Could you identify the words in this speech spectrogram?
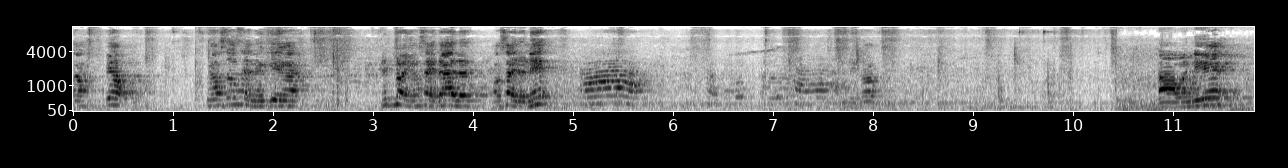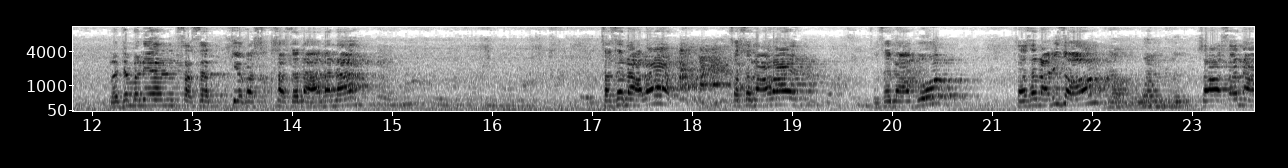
อะเปรี้ยวเอาเสื้อใส่ในกางเกงอะนิดหน่อยยังใส่ได้เลย เอาใส่เดี๋ยวนี้ค่ะนี่ครับ อ่าวันนี้เราจะมาเรียนศาสนาเกี่ยวกับศาสนากันนะ ศาสนาแรก ศาสนาอะไร ศาสนาพุทธ ศาสนาที่สองศาสนา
